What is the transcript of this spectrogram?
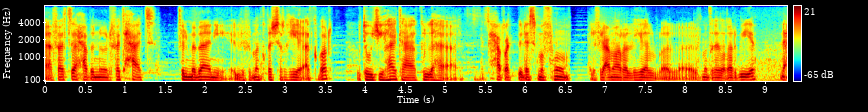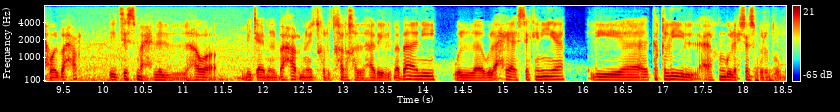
آه، فتلاحظ إنه الفتحات في المباني اللي في المنطقة الشرقية أكبر وتوجيهاتها كلها تتحرك بنفس مفهوم اللي في العمارة اللي هي المنطقة الغربية نحو البحر. لتسمح للهواء اللي جاي من البحر إنه يدخل يتخلخل هذه المباني والأحياء السكنية. لتقليل خلينا نقول إحساس بالرطوبة.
